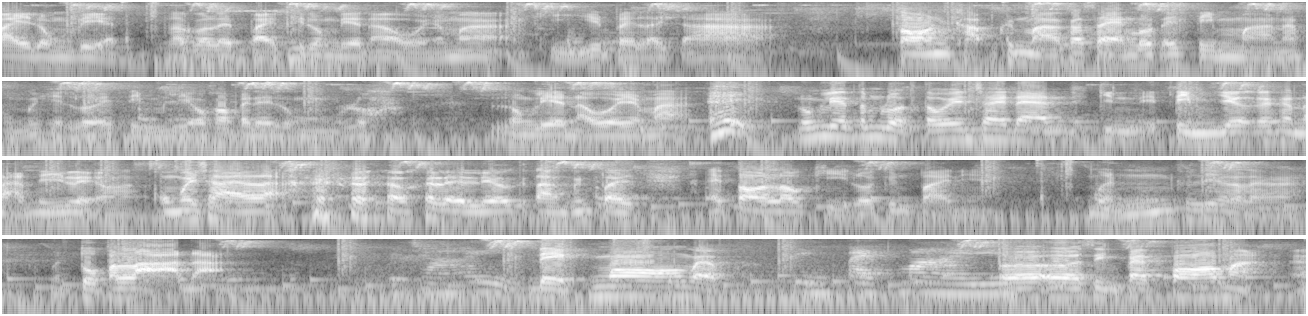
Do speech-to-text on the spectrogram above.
ไปโรงเรียนเราก็เลยไปที่โรงเรียนเอาเอมาขี่ขึ้นไปเลยจ้า ตอนขับขึ้นมาก็แซงรถไอติมมานะ ผมก็เห็นรถไอติมเลี้ยวเข้าไปในโรงโรงโรงเรียนเอาเอมาเฮ้ยโรงเรียนตำรวจตระเวนชายแดนกินไอติมเยอะกันขนาดนี้เลยเหรอคงไม่ใช่แล้วล่ะเราก็เลยเลี้ยวตามขึ้นไป ไอตอนเราขี่รถขึ้นไปเนี่ย เหมือนเขาเรียกอะไรวะเหมือนตัวประหลาดอะไม่ใช่ เด็กมองแบบสิ่งแปลกใหม่ เออเออสิ่งแปลกปลอมอะเอ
